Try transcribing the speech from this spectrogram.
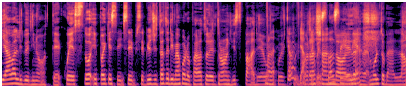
inviava alle due di notte, questo, e poi che si, si, si è più agitata di me quando ho parlato del trono di spade. Ma con- che mi piace questa Doll. serie. Eh, beh, molto bella.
